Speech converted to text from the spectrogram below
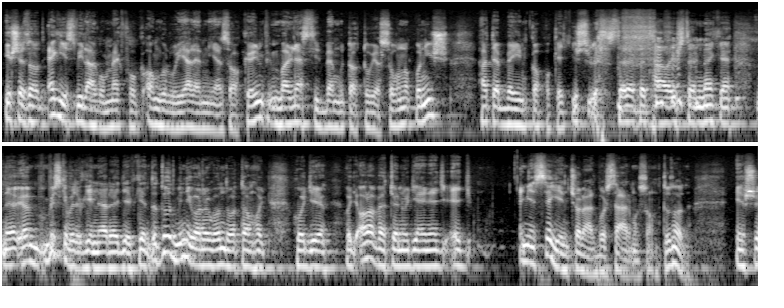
és ez az egész világon meg fog angolul jelenni ez a könyv, majd lesz itt bemutatója szónokon is, hát ebbe én kapok egy kis szerepet, hála Istennek. Büszke vagyok én erre egyébként, de tudod, mindig arra gondoltam, hogy, hogy, hogy alapvetően ugye én egy, egy, egy ilyen szegény családból származom, tudod? És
